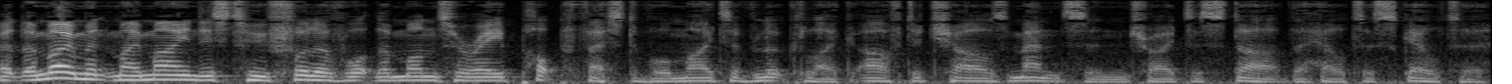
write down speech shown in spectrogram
At the moment, my mind is too full of what the Monterey Pop Festival might have looked like after Charles Manson tried to start the Helter Skelter.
